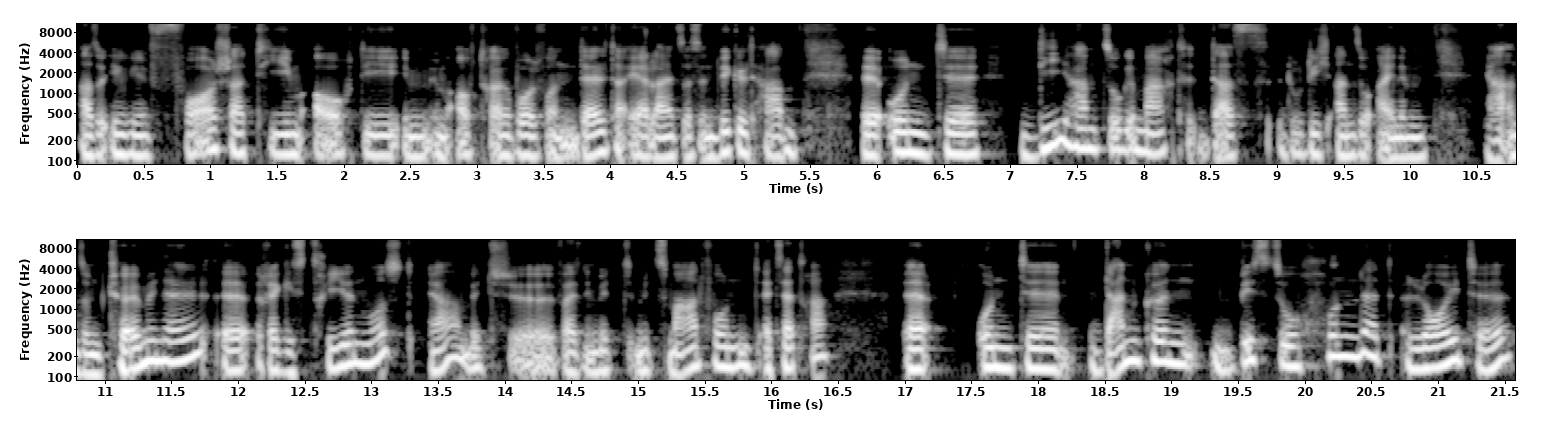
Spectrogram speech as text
also irgendwie ein Forscherteam auch, die im, im Auftrag wohl von Delta Airlines das entwickelt haben. Äh, und äh, die haben so gemacht, dass du dich an so einem, ja, an so einem Terminal registrieren musst, ja, mit, weiß nicht, mit, mit Smartphone etc. Und dann können bis zu 100 Leute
